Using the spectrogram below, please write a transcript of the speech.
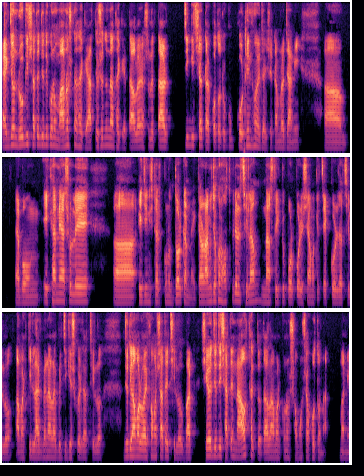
একজন রোগীর সাথে যদি কোনো মানুষ না থাকে আত্মীয় স্বজন না থাকে, তাহলে আসলে তার চিকিৎসাটা কতটুকু কঠিন হয়ে যায় সেটা আমরা জানি। এবং এখানে আসলে এই জিনিসটার কোনো দরকার নাই। কারণ আমি যখন হসপিটাল ছিলাম নার্স একটু পর পর এসে আমাকে চেক করে যাচ্ছিল, আমার কি লাগবে, না লাগবে জিজ্ঞেস করে যাচ্ছিল। যদি আমার ওয়াইফ আমার সাথে ছিল বাট সেও যদি সাথে নাও থাকতো, তাহলে আমার কোনো সমস্যা হতো না মানে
